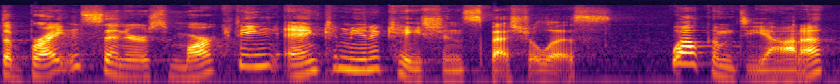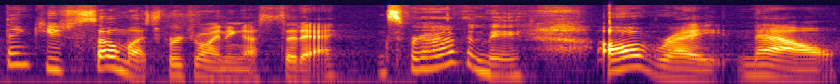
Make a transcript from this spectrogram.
the Brighton Center's Marketing and Communications Specialist. Welcome, Deanna. Thank you so much for joining us today. Thanks for having me. All right, now,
